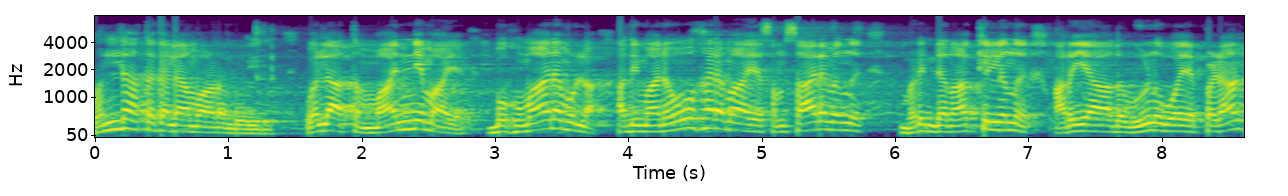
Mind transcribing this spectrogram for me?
വല്ലാത്ത കലാമാണല്ലോ ഇത്. വല്ലാത്ത മാന്യമായ ബഹുമാനമുള്ള അതിമനോഹരമായ സംസാരമെന്ന് മറിന്റെ നാക്കിൽ നിന്ന് അറിയാതെ വീണുപോയപ്പോഴാണ്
